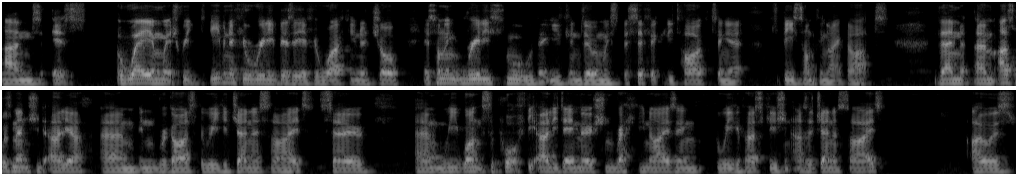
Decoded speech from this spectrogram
And it's a way in which we, even if you're really busy, if you're working in a job, it's something really small that you can do. And we're specifically targeting it to be something like that. Then, um, as was mentioned earlier, um, in regards to the Uyghur genocide, so um, we want support for the early day motion, recognizing the Uyghur persecution as a genocide. I was,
